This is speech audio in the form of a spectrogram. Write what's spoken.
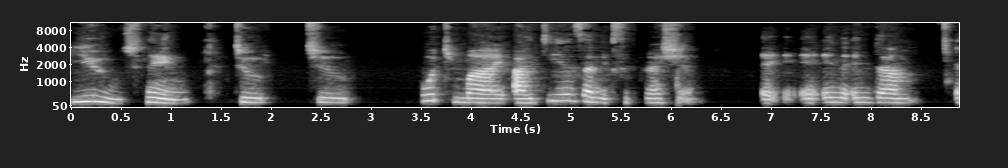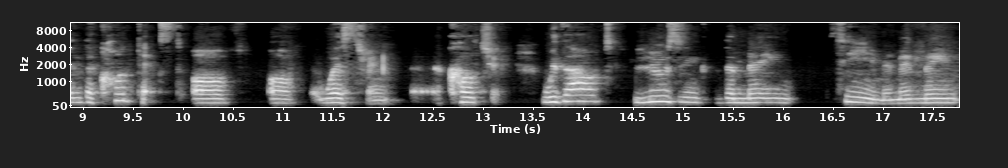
huge thing to, to put my ideas and expression in, in, in, the, in the context of, of Western culture without losing the main theme and main,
